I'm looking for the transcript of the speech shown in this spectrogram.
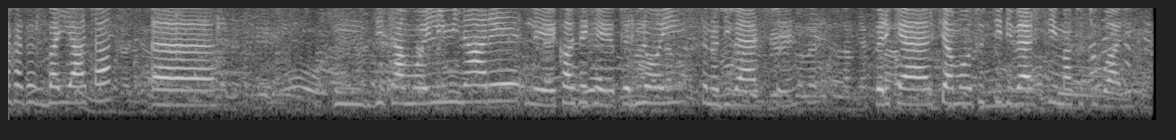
Una cosa sbagliata eh, diciamo eliminare le cose che per noi sono diverse perché siamo tutti diversi ma tutti uguali.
